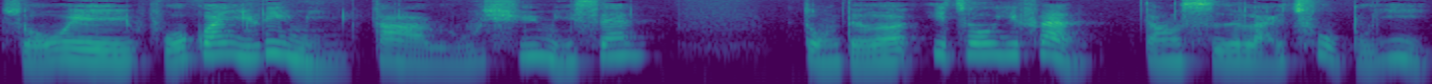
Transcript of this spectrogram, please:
所谓佛观一粒米，大如须弥山。懂得一粥一饭，当思来处不易，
